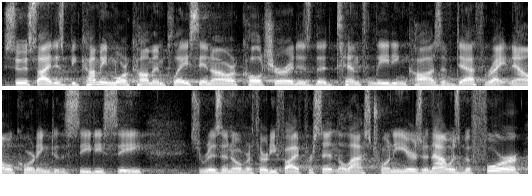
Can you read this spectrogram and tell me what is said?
suicide is becoming more commonplace in our culture. It is the 10th leading cause of death right now, according to the CDC. It's risen over 35% in the last 20 years, and that was before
